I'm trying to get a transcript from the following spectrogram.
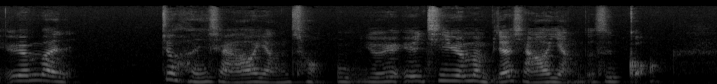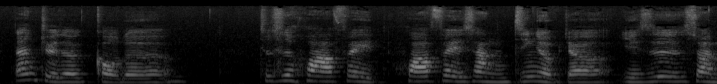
原本就很想要养宠物，因为因为其实原本比较想要养的是狗，但觉得狗的。就是花费花费上金额比较也是算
